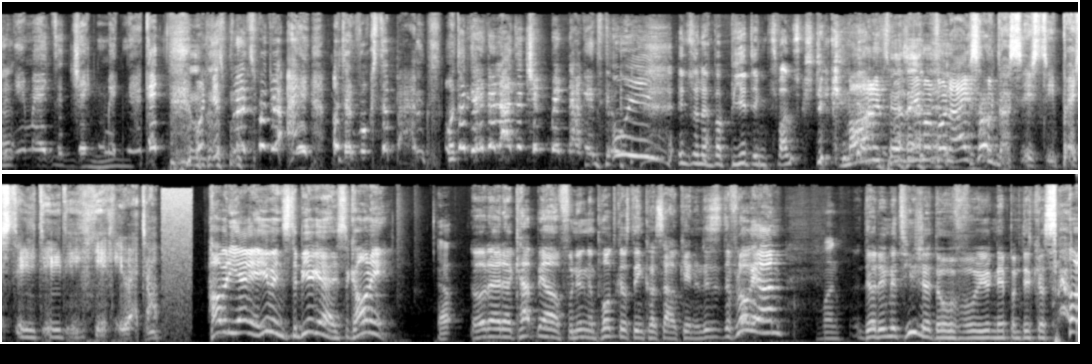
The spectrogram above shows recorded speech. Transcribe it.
dann nehmen wir jetzt ein Chicken McNugget und das pflanzt man da ein und dann wächst der Baum und dann gehen da lauter Chicken McNuggets. Ui. In so einer Papierding 20 Stück. Mann, jetzt muss jemand von euch sagen, das ist die beste Idee, die ich je gehört habe. Habe die Ehre, ich bin's, der Biergeist, der Conny. Ja. Oder der Kappe auf von irgendeinem Podcast, den kannst du auch kennen. Das ist der Florian. Mann. Der hat irgendein T-Shirt da, wo irgendjemandem das keine Sau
